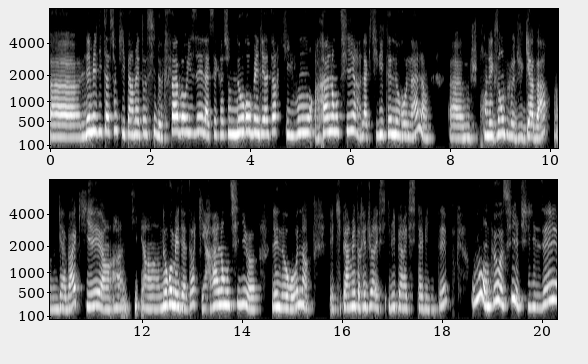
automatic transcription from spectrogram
euh, les méditations qui permettent aussi de favoriser la sécrétion de neuromédiateurs qui vont ralentir l'activité neuronale. Je prends l'exemple du GABA, GABA qui est un, neuromédiateur qui ralentit les neurones et qui permet de réduire l'hyperexcitabilité. Ou on peut aussi utiliser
